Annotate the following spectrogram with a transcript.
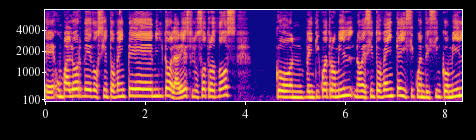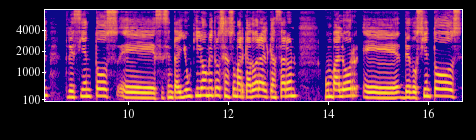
eh, un valor de 220 mil dólares. Los otros dos con 24.920 y 55.361 kilómetros en su marcador alcanzaron un valor eh, de 200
